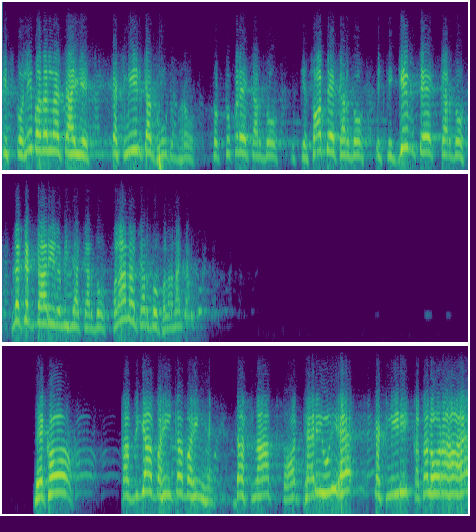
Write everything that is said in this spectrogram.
اس کو نہیں بدلنا چاہیے۔ کشمیر کا گھونٹ بھرو، تو ٹکڑے کر دو، اس کے سودے کر دو، اس کی گو ٹیک کر دو، لچکداری رویہ کر دو، فلانا کر دو، فلانا کر دو۔ دیکھو، قضیہ وہیں کا وہیں ہے۔ دس لاکھ فوج ٹھہری ہوئی ہے، کشمیری قتل ہو رہا ہے،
